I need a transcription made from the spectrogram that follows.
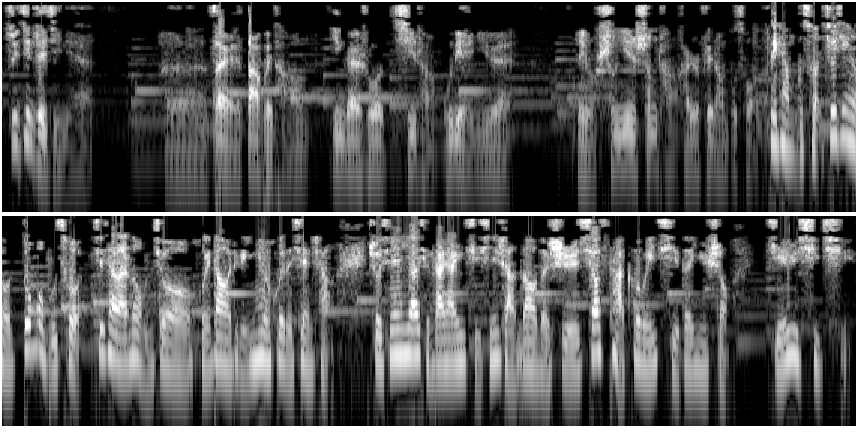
最近这几年，呃，在大会堂应该说欣赏古典音乐那种声音声场还是非常不错的。非常不错，究竟有多么不错？接下来呢，我们就回到这个音乐会的现场。首先邀请大家一起欣赏到的是肖斯塔科维奇的一首节日戏曲。《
